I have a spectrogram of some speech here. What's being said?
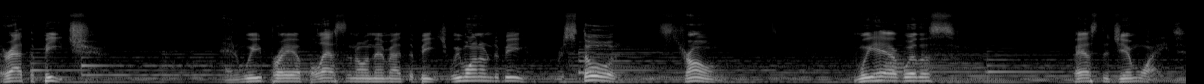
They're at the beach. And we pray a blessing on them at the beach. We want them to be restored and strong. We have with us Pastor Jim White.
